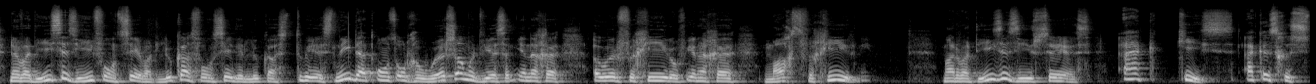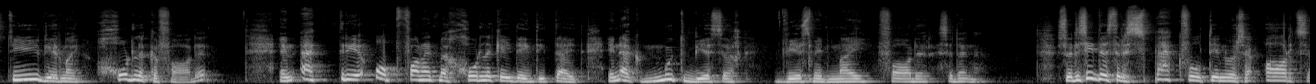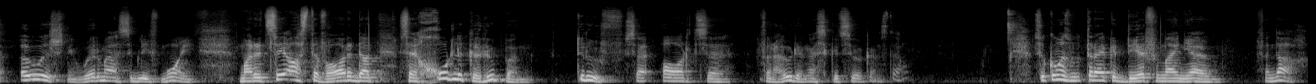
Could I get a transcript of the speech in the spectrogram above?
Nou wat Jesus hier vir ons sê, wat Lukas vir ons sê deur Lukas 2 is nie dat ons ongehoorsaam moet wees aan enige ouer figuur of enige magsfiguur nie. Maar wat Jesus hier sê is ek kies, ek is gestuur deur my goddelike Vader en ek tree op vanuit my goddelike identiteit en ek moet besig wees met my Vader se dinge. So dis nie disrespekvol teenoor sy aardse ouers nie. Hoor my asseblief mooi. Maar dit sê as te ware dat sy goddelike roeping troef sy aardse verhouding as ek dit so kan stel. So kom ons trek dit deur vir my en jou vandag.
